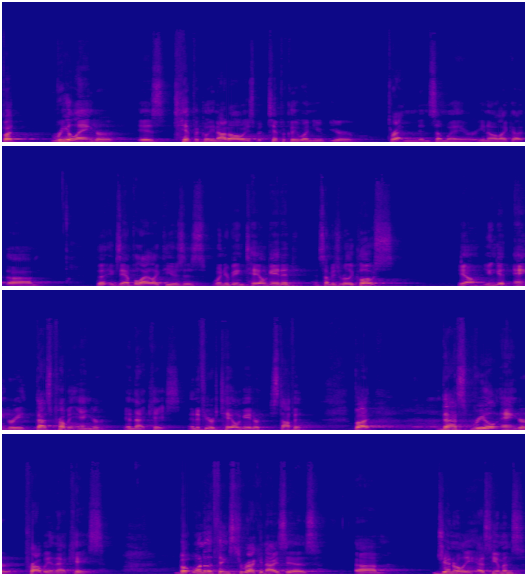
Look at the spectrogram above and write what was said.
But real anger is typically, not always, but typically when you, are threatened in some way, or, you know, like a, uh, the example I like to use is when you're being tailgated and somebody's really close, you know, you can get angry. That's probably anger in that case. And if you're a tailgater, stop it. But that's real anger, probably in that case. But one of the things to recognize is um, generally, as humans,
